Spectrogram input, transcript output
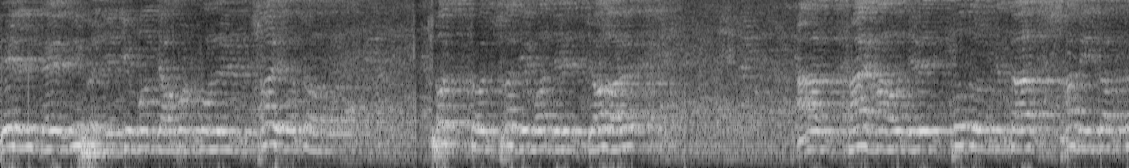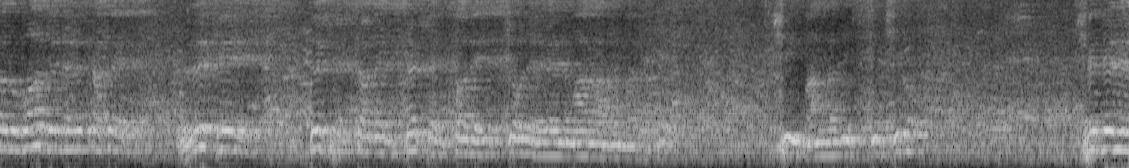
দিল্লিতে নিবেদিত জীবন যাপন করলেন ছয় বছর। ছোট্ট সজীবদের জয় ফায়ার হাউসের পুতুলকে স্বামী ডক্টর ওয়াজেদের কাছে রেখে দেশের টানে দেশের তরে চলে এলেন মারার মারে। সেই বাংলাদেশ কি ছিল, সেদিনে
